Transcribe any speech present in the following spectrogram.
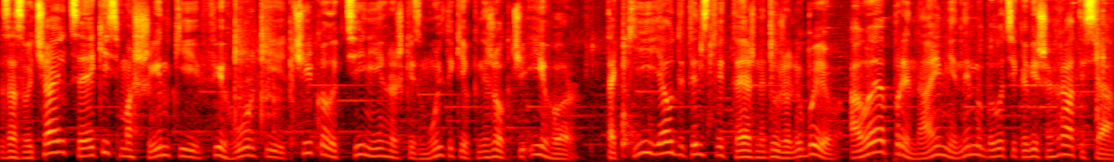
Зазвичай це якісь машинки, фігурки чи колекційні іграшки з мультиків, книжок чи ігор. Такі я у дитинстві теж не дуже любив, але принаймні ними було цікавіше гратися.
